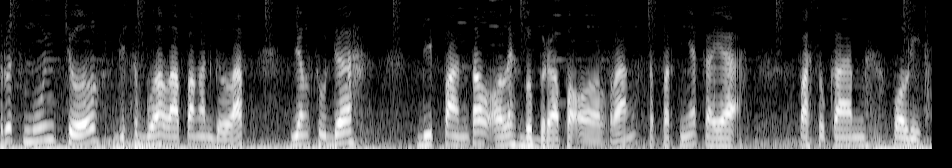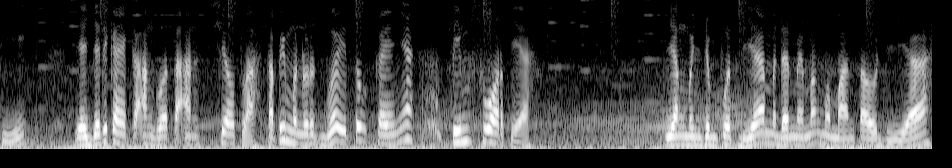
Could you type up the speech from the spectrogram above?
terus muncul di sebuah lapangan gelap yang sudah dipantau oleh beberapa orang sepertinya kayak pasukan polisi. Ya jadi kayak keanggotaan shield lah. Tapi menurut gue itu kayaknya tim sword ya yang menjemput dia dan memang memantau dia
